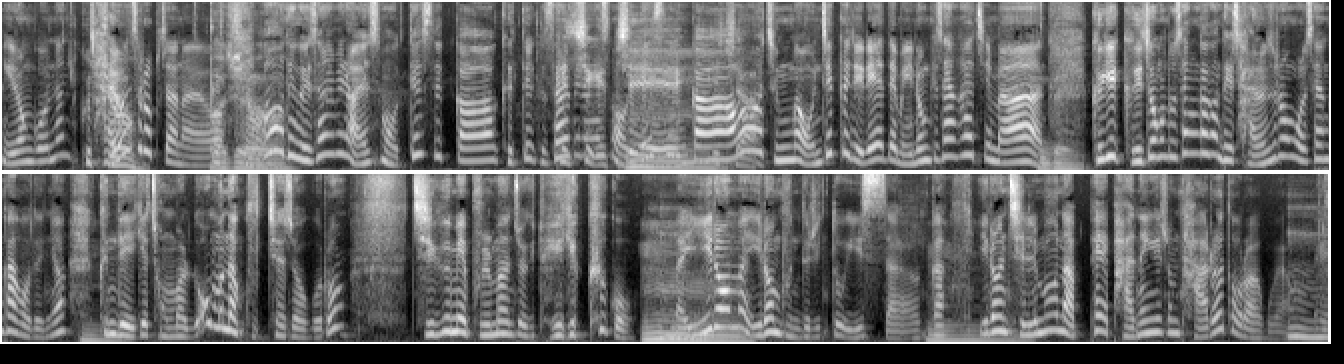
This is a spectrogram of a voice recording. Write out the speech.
이런 거는 그쵸. 자연스럽잖아요. 맞아요. 어, 내가 이 사람이랑 안 했으면 어땠을까? 그때 그 사람이랑 그치, 했으면 그치. 어땠을까? 그죠. 어, 정말 언제까지 이래야 돼? 뭐 이런 게 생각하지만 네. 그게 그 정도 생각은 되게 자연스러운 걸 생각하거든요. 음. 근데 이게 정말 너무나 구체적으로 지금의 불만족이 되게 크고 음. 막 이러면 이런 분들이 또 있어요. 그러니까 음. 이런 질문 앞에 반응이 좀 다르더라고요. 음. 네.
